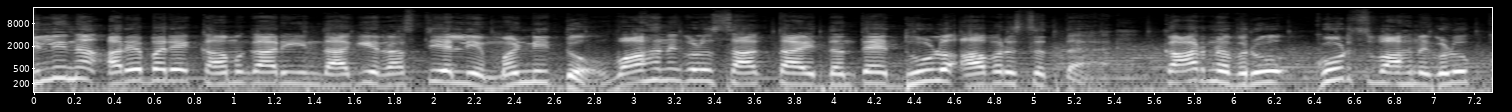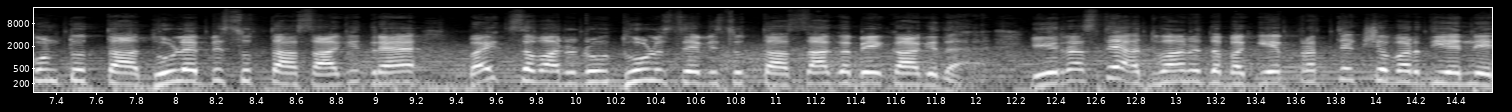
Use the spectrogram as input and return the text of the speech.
ಇಲ್ಲಿನ ಅರೆಬರೆ ಕಾಮಗಾರಿಯಿಂದಾಗಿ ರಸ್ತೆಯಲ್ಲಿ ಮಣ್ಣಿದ್ದು, ವಾಹನಗಳು ಸಾಗ್ತಾ ಇದ್ದಂತೆ ಧೂಳು ಆವರಿಸುತ್ತೆ. ಕಾರ್ನವರು ಗೂಡ್ಸ್ ವಾಹನಗಳು ಕುಂಟುತ್ತಾ ಧೂಳೆಬ್ಬಿಸುತ್ತಾ ಸಾಗಿದ್ರೆ ಬೈಕ್ ಸವಾರರು ಧೂಳು ಸೇವಿಸುತ್ತಾ ಸಾಗಬೇಕಾಗಿದೆ. ಈ ರಸ್ತೆ ಅಧ್ವಾನದ ಬಗ್ಗೆ ಪ್ರತ್ಯಕ್ಷ ವರದಿಯನ್ನೇ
